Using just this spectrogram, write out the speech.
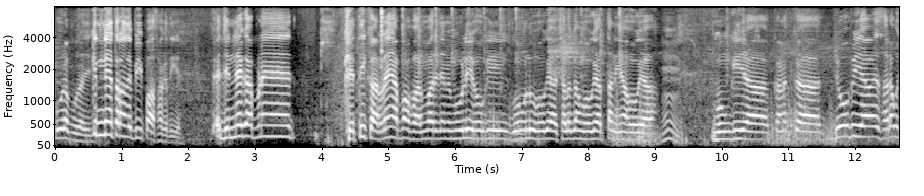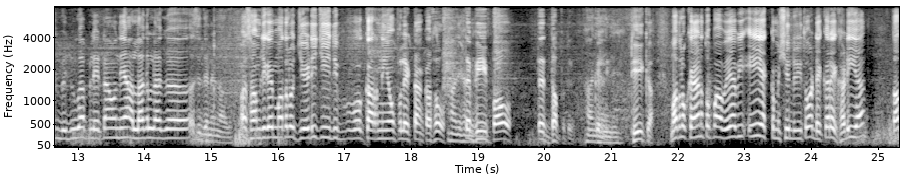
ਪੂਰਾ ਪੂਰਾ ਜੀ। ਕਿੰਨੇ ਤਰ੍ਹਾਂ ਦੇ ਬੀਜ ਪਾ ਸਕਦੀ ਹੈ? ਜਿੰਨੇ ਕ ਆਪਣੇ ਖੇਤੀ ਕਰ ਰਹੇ ਆ ਆਪਾਂ ਫਾਰਮਰ ਜਿਵੇਂ ਮੂਲੀ ਹੋ ਗਈ ਗੋਮਲੂ ਹੋ ਗਿਆ ਛਲਗਮ ਹੋ ਗਿਆ ਧਨੀਆ ਹੋ ਗਿਆ। ਹੂੰ। ਮੂੰਗੀ ਆ ਕਣਕ ਆ ਜੋ ਵੀ ਆ ਇਹ ਸਾਰਾ ਕੁਝ ਬੀਜੂਗਾ ਪਲੇਟਾਂ ਹੁੰਦੀਆਂ ਅਲੱਗ-ਅਲੱਗ ਅਸੀਂ ਦਿਨੇ ਨਾਲ। ਮੈਂ ਸਮਝ ਗਿਆ ਮਤਲਬ ਜਿਹੜੀ ਚੀਜ਼ ਦੀ ਉਹ ਕਰਨੀ ਆ ਉਹ ਪਲੇਟਾਂ ਕਸੋ ਹਾਂਜੀ, ਤੇ ਹਾਂਜੀ, ਬੀਜ ਪਾਓ ਤੇ ਦੱਬ ਦਿਓ ਹਾਂਜੀ, ਕਿੱਲੀ। ਹਾਂਜੀ। ਠੀਕ ਆ। ਮਤਲਬ ਕਹਿਣ ਤੋਂ ਭਾਵੇਂ ਆ ਵੀ ਇਹ ਇੱਕ ਮਸ਼ੀਨਰੀ ਤੁਹਾਡੇ ਘਰੇ ਖੜੀ ਆ ਤਾਂ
